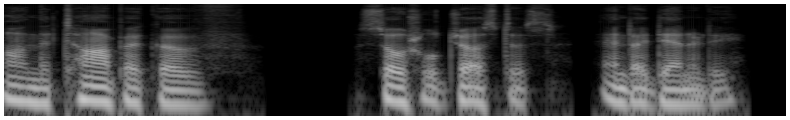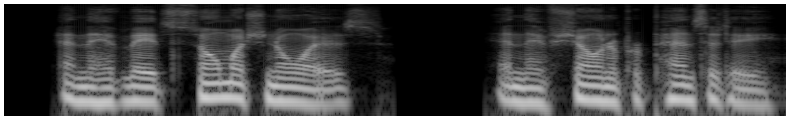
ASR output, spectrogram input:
on the topic of social justice and identity. And they have made so much noise and they've shown a propensity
